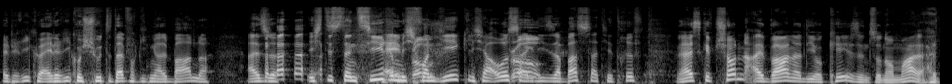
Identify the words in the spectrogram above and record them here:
Enrico, Enrico shootet einfach gegen Albaner. Also, ich distanziere Hey, mich Bro. von jeglicher Aussage, Bro. die dieser Bastard hier trifft. Ja, es gibt schon Albaner, die okay sind, so normal. Halt,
